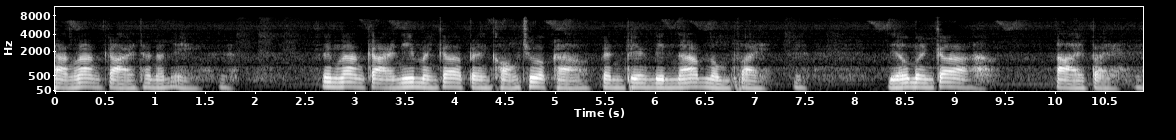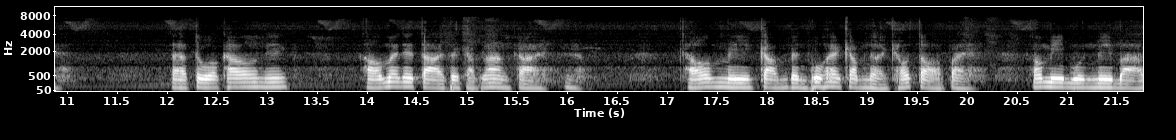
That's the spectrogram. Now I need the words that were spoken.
ทางร่างกายเท่านั้นเอง ซึ่งร่างกายนี้มันก็เป็นของชั่วคราว เป็นเพียงดินน้ำลมไฟ เดี๋ยวมันก็ตายไป แต่ตัวเขานี้เขาไม่ได้ตายไปกับร่างกาย เขามีกรรมเป็นผู้ให้กำเนิดเขาต่อไป เขามีบุญมีบาป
